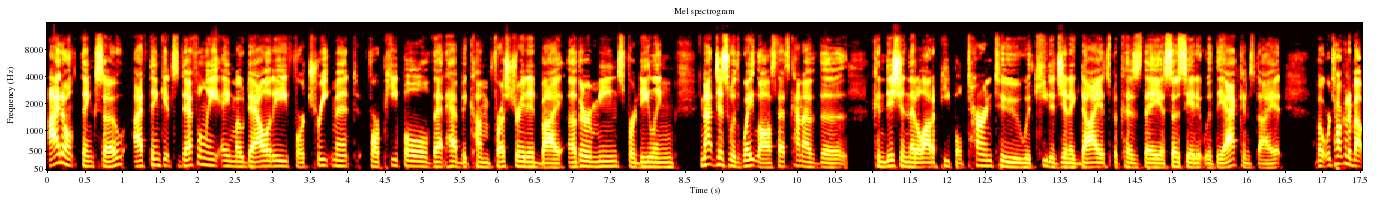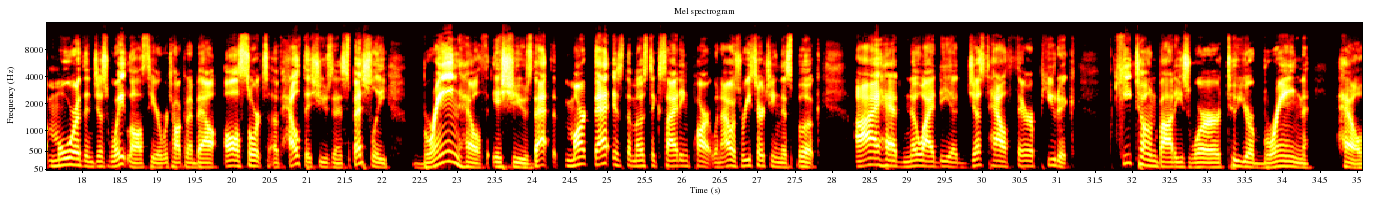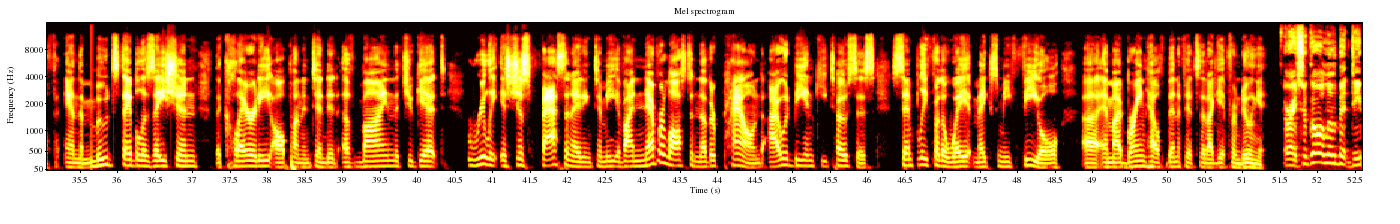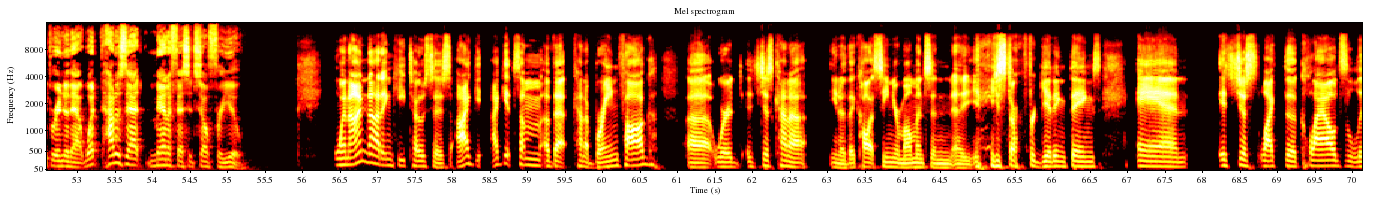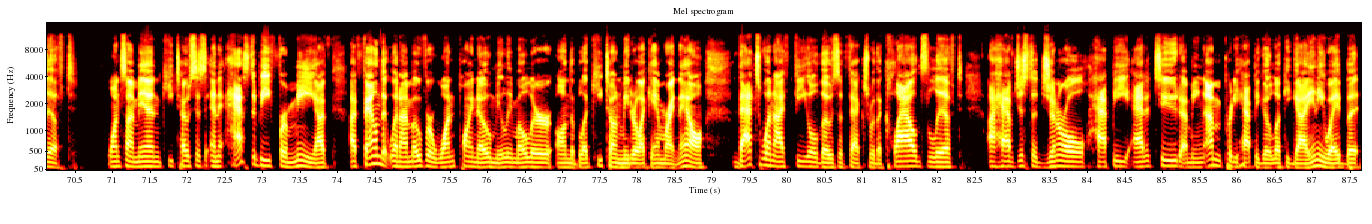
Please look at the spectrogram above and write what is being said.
I don't think so. I think it's definitely a modality for treatment for people that have become frustrated by other means for dealing, not just with weight loss. That's kind of the condition that a lot of people turn to with ketogenic diets because they associate it with the Atkins diet. But we're talking about more than just weight loss here. We're talking about all sorts of health issues and especially brain health issues. That, Mark, that is the most exciting part. When I was researching this book, I had no idea just how therapeutic ketone bodies were to your brain health and the mood stabilization, the clarity, all pun intended, of mind that you get. Really, it's just fascinating to me. If I never lost another pound, I would be in ketosis simply for the way it makes me feel uh, and my brain health benefits that I get from doing it. All right, so go a little bit deeper into that. What, how does that manifest itself for you? When I'm not in ketosis, I get I get some of that kind of brain fog, uh, where it's just kind of you know they call it senior moments, and uh, you start forgetting things, and it's just like the clouds lift once I'm in ketosis, and it has to be for me. I've I've found that when I'm over 1.0 millimolar on the blood ketone meter, like I am right now, that's when I feel those effects where the clouds lift. I have just a general happy attitude. I mean, I'm a pretty happy-go-lucky guy anyway, but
